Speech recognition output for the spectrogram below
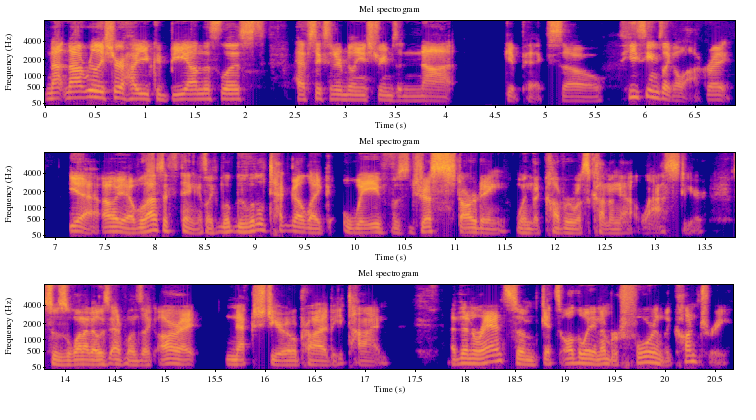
not not really sure how you could be on this list, have 600 million streams and not get picked. So he seems like a lock, right? Yeah. Oh, yeah. Well, that's the thing. It's like the little Tecca like wave was just starting when the cover was coming out last year. So it was one of those. Everyone's like, all right, next year it'll probably be time. And then Ransom gets all the way to number four in the country.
